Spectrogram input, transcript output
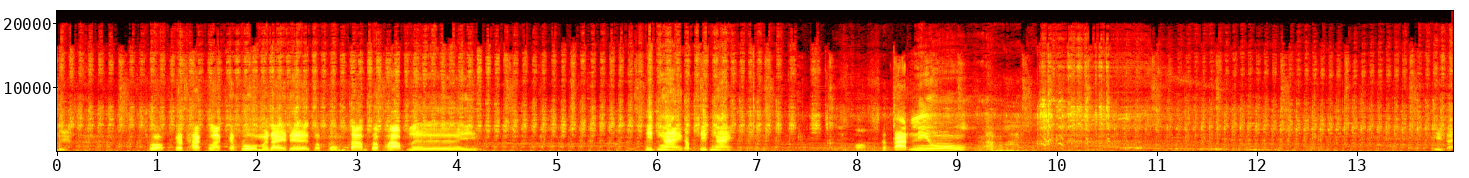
เนี่ย ชอบกระทักรักกระโทรมาได้เด้อครับผมตามสภาพเลยติดง่ายครับติดง่ายสตาร์ทนิ้วที่ไหน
